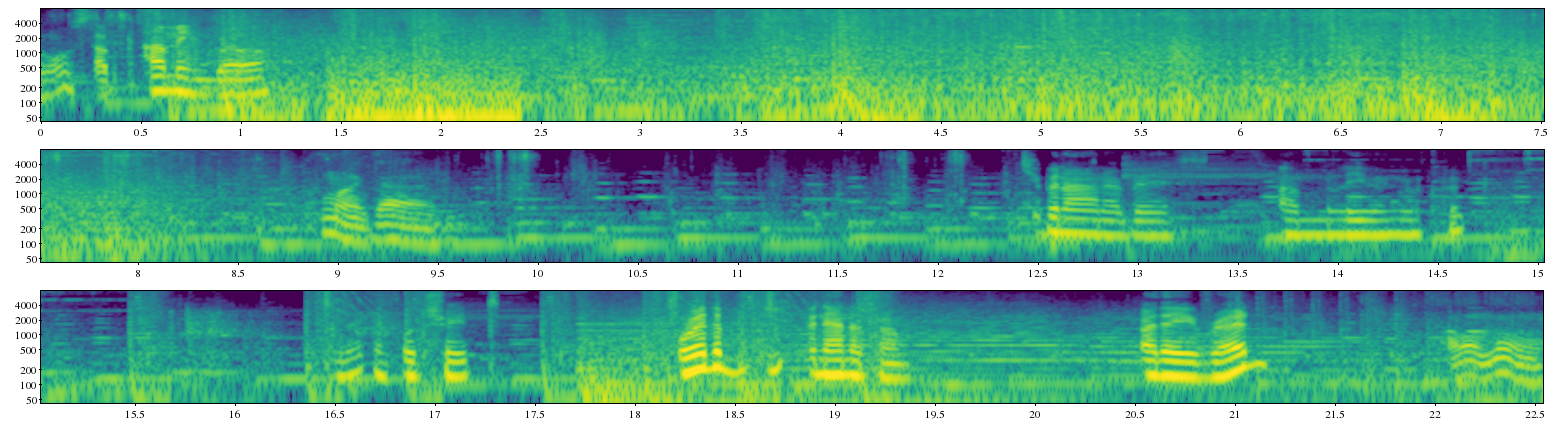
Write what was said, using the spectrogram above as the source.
They won't stop coming, bro. Oh my god. Keep an eye on our base. I'm leaving real quick. Infiltrate. Where are the bananas from? Are they red? I don't know.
